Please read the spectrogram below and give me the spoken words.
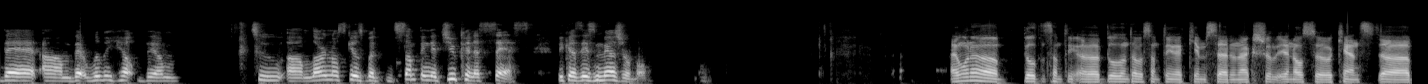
that um, that really help them to um, learn those skills, but something that you can assess because it's measurable. I want to build something, uh, build on top of something that Kim said, and actually, and also Kent. Uh,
